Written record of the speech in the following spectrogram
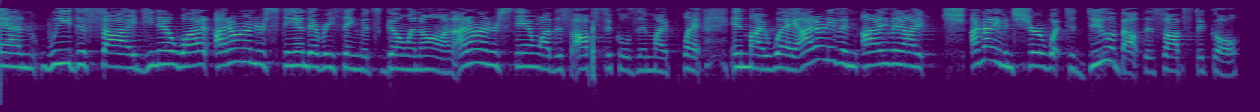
and we decide, you know what? I don't understand everything that's going on. I don't understand why this obstacle's in my play, in my way. I don't even, I even, I, I'm not even sure what to do about this obstacle.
